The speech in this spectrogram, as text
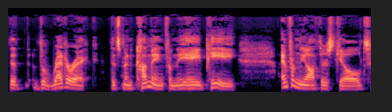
that the rhetoric that's been coming from the AAP and from the Authors Guild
